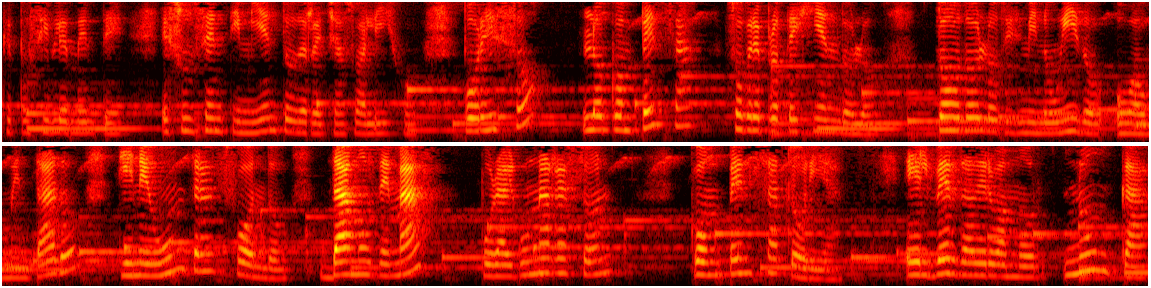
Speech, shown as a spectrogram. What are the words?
que posiblemente es un sentimiento de rechazo al hijo. Por eso lo compensa sobreprotegiéndolo. Todo lo disminuido o aumentado tiene un trasfondo. Damos de más por alguna razón compensatoria. El verdadero amor nunca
